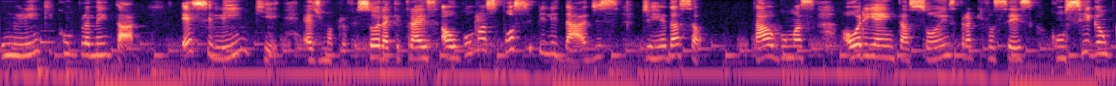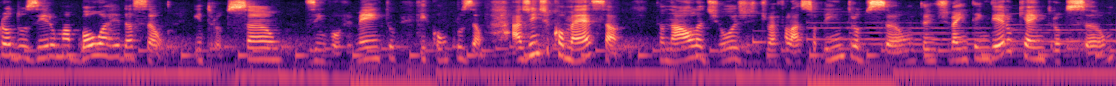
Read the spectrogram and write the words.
um link complementar. Esse link é de uma professora que traz algumas possibilidades de redação tá? Algumas orientações para que vocês consigam produzir uma boa redação, introdução, desenvolvimento e conclusão. A gente começa, então na aula de hoje a gente vai falar sobre introdução, então a gente vai entender o que é introdução,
